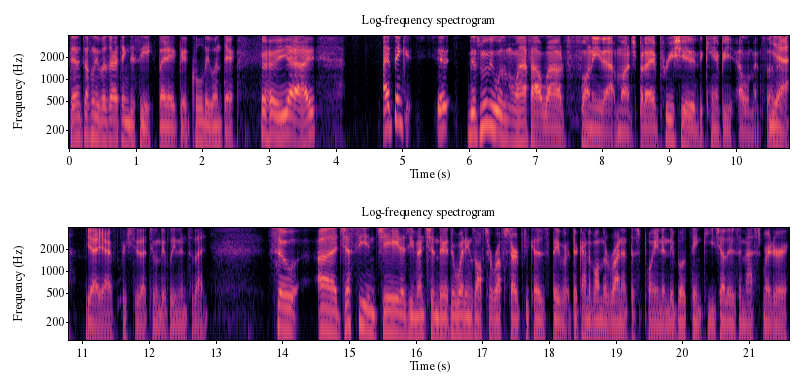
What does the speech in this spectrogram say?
Definitely a bizarre thing to see, but it, cool they went there. yeah. I, I think it, this movie wasn't laugh out loud funny that much, but I appreciated the campy elements of yeah. it. Yeah. Yeah. Yeah. I appreciate that too when they lean into that. So uh, Jesse and Jade, as you mentioned, their their wedding's off to a rough start because they they're kind of on the run at this point, and they both think each other is a mass murderer.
